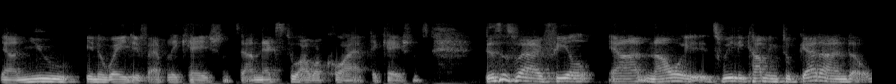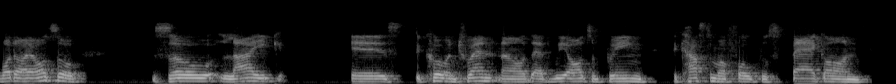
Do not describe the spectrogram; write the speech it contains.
yeah, new innovative applications yeah, next to our core applications. This is where I feel yeah, now it's really coming together. And what I also so like is the current trend now that we also bring the customer focus back on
